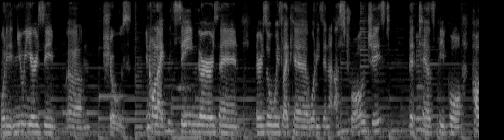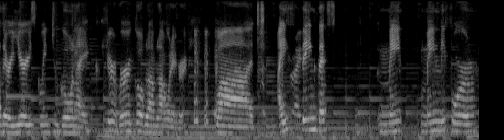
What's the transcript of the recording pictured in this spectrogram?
what is New Year's Eve um, shows. You know, like with singers, and there's always like a what is an astrologist that Mhm. tells people how their year is going to go. Like if you're a Virgo, blah blah, whatever. but I Right. think that's main mainly for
